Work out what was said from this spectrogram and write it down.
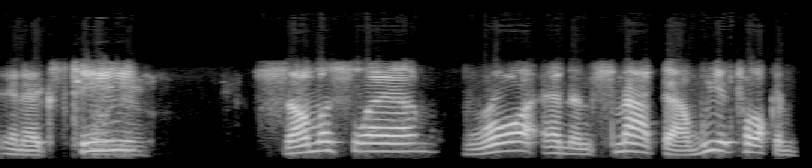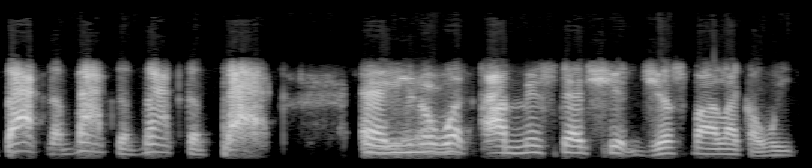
NXT, Oh, yeah. SummerSlam, Raw, and then SmackDown. We are talking back to back to back to back. And you know what? I missed that shit just by like a week.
